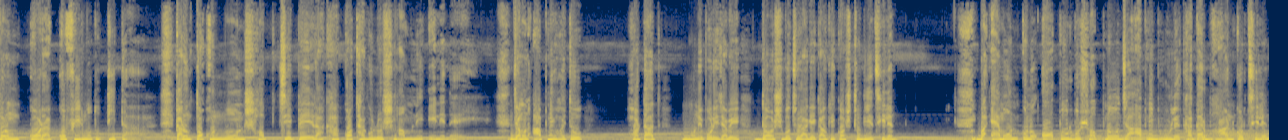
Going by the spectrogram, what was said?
বরং কড়া কফির মতো তিতা। কারণ তখন মন সব চেপে রাখা কথাগুলো সামনে এনে দেয়। যেমন আপনি হয়তো হঠাৎ মনে পড়ে যাবে, দশ বছর আগে কাউকে কষ্ট দিয়েছিলেন। বা এমন কোনো অপূর্ব স্বপ্ন যা আপনি ভুলে থাকার ভান করছিলেন।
